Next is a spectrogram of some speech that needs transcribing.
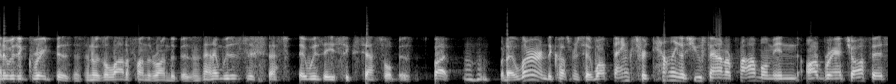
and it was a great business, and it was a lot of fun to run the business, and it was a success. It was a successful business. But mm-hmm. what I learned, the customer said, "Well, thanks for telling us you found a problem in our branch office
